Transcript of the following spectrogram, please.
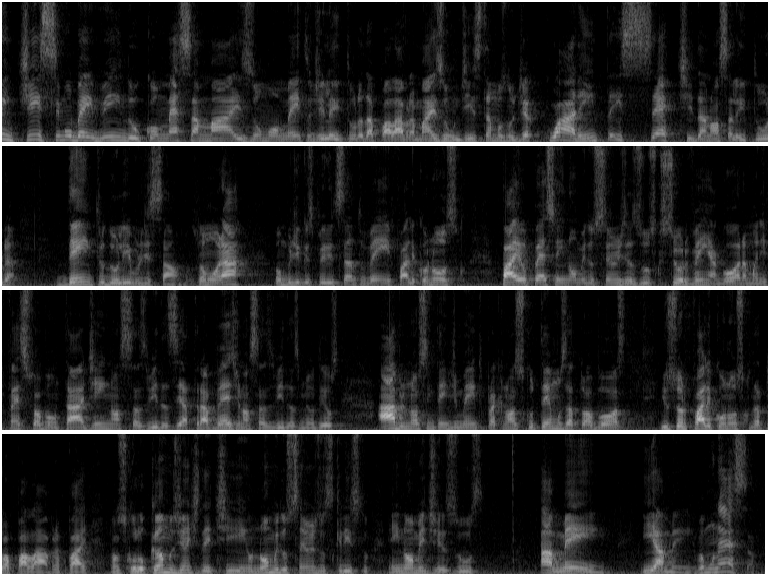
muitíssimo bem-vindo. Começa mais um momento de leitura da palavra, mais um dia. Estamos no dia 47 da nossa leitura dentro do livro de Salmos. Vamos orar? Vamos pedir que o Espírito Santo venha e fale conosco? Pai, eu peço em nome do Senhor Jesus que o Senhor venha agora, manifeste Sua vontade em nossas vidas e através de nossas vidas, meu Deus. Abre o nosso entendimento para que nós escutemos a Tua voz e o Senhor fale conosco da Tua palavra, Pai. Nós colocamos diante de Ti, em nome do Senhor Jesus Cristo, em nome de Jesus. Amém e amém. Vamos nessa?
